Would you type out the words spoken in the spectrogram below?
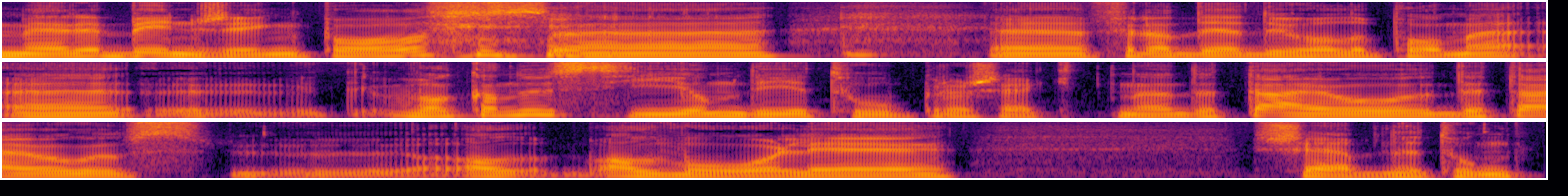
mer binging på oss eh, eh, fra det du holder på med. Hva kan du si om de to prosjektene? Dette er jo, dette er jo alvorlig, skjebnetungt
